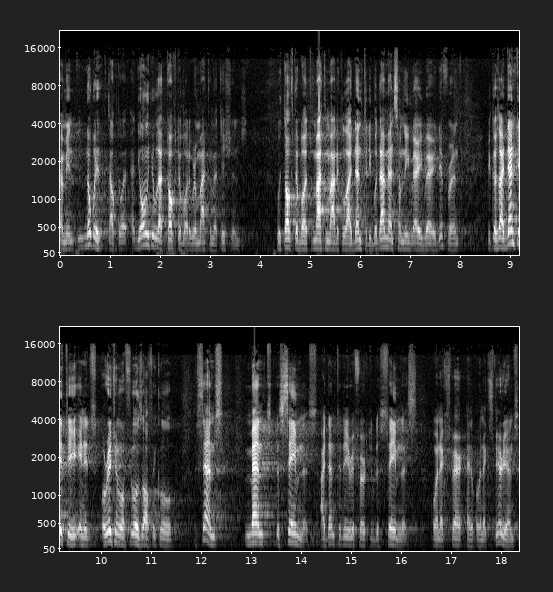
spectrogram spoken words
I mean, nobody talked about it. The only people that talked about it were mathematicians who talked about mathematical identity, but that meant something very, very different because identity, in its original philosophical sense, meant the sameness. Identity referred to the sameness of an, exper- of an experience,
